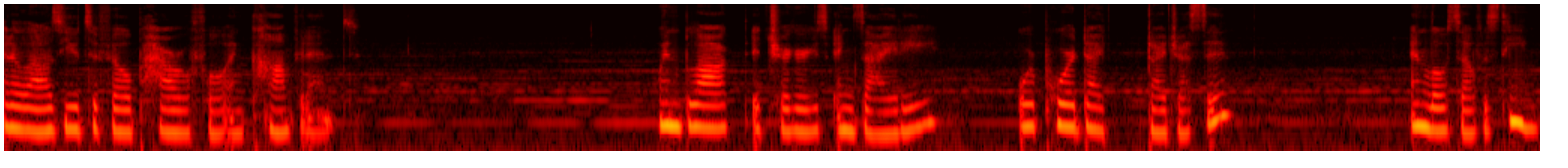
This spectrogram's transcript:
It allows you to feel powerful and confident. When blocked, it triggers anxiety or poor di- digestion and low self esteem.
